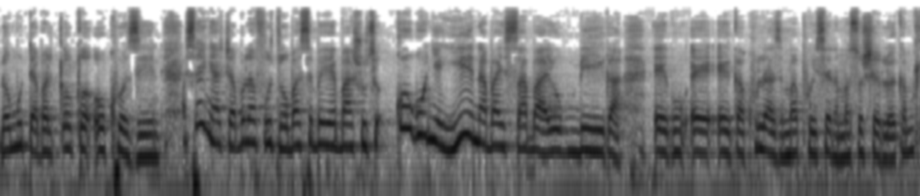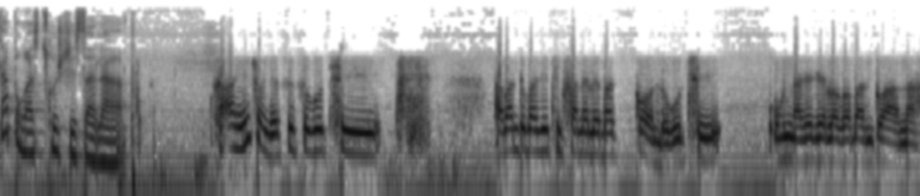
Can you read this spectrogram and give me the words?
noma udaba lixoxe okhozini. Sengiyajabula futhi ngoba sebeye basho ukuthi kokunye yini abayisabayo ukubika eh, eh, kakhulukazi emaphoyiseni nama social worker. Mhlawumbe ungasichushisa lapho. Cha ngisho nje sithi ukuthi abantu bakithi kufanele baqonde ukuthi ukunakekelwa kwabantwana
